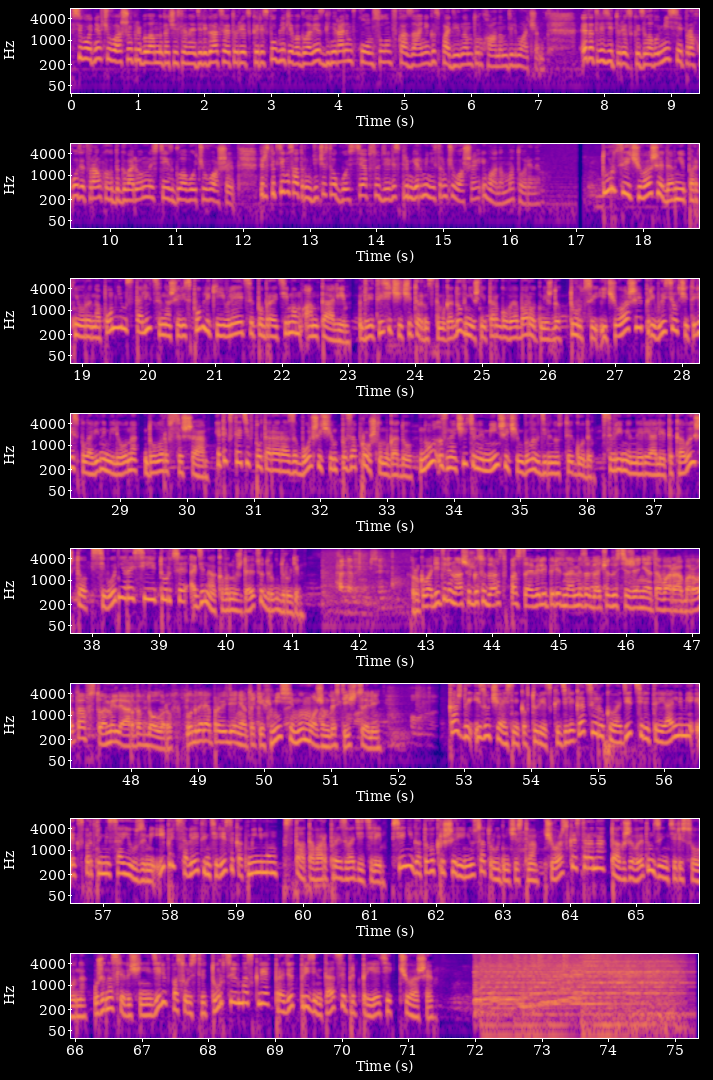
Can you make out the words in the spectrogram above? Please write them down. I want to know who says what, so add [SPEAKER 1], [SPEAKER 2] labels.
[SPEAKER 1] Сегодня в Чувашию прибыла многочисленная делегация Турецкой Республики во главе с генеральным консулом в Казани господином Турханом Дельмачем. Этот визит турецкой деловой миссии проходит в рамках договоренностей с главой Чувашии. Перспективу сотрудничества гости обсудили с премьер-министром Чувашии Иваном Моториным.
[SPEAKER 2] Турция и Чувашия – давние партнеры. Напомним, столица нашей республики является побратимом Анталии. В 2014 году внешний торговый оборот между Турцией и Чувашией превысил 4,5 миллиона долларов США. Это, кстати, в полтора раза больше, чем позапрошлом году, но значительно меньше, чем было в 90-е годы. Современные реалии таковы, что сегодня Россия и Турция одинаково нуждаются друг в друге.
[SPEAKER 3] Руководители наших государств поставили перед нами задачу достижения товарооборота в 100 миллиардов долларов. Благодаря проведению таких миссий мы можем достичь целей.
[SPEAKER 2] Каждый из участников турецкой делегации руководит территориальными экспортными союзами и представляет интересы как минимум 100 товаропроизводителей. Все они готовы к расширению сотрудничества. Чувашская сторона также в этом заинтересована. Уже на следующей неделе в посольстве Турции в Москве пройдет презентация предприятий Чуваши.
